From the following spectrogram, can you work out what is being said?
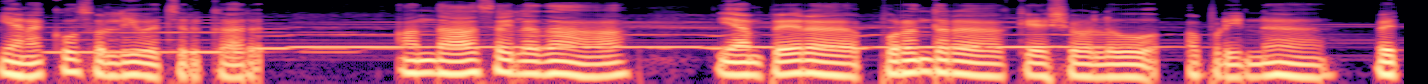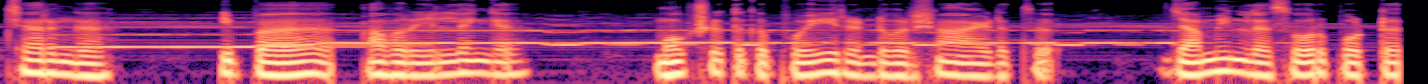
எனக்கும் சொல்லி வச்சுருக்காரு. அந்த ஆசையில் தான் என் பேரை புரந்தர கேஷவலு அப்படின்னு வச்சாருங்க. இப்போ அவர் இல்லைங்க. மோட்சத்துக்கு போய் ரெண்டு வருஷம் ஆயிடுச்சு. ஜமீனில் சோறு போட்டு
